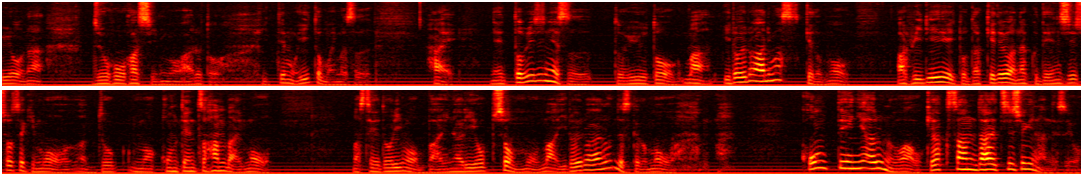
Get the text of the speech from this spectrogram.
うような情報発信もあると言ってもいいと思います。はい、ネットビジネスというとまあいろいろありますけどもアフィリエイトだけではなく電子書籍も、ま、コンテンツ販売もまあ、セドリもバイナリーオプションもまあいろいろあるんですけども根底にあるのはお客さん第一主義なんですよ。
